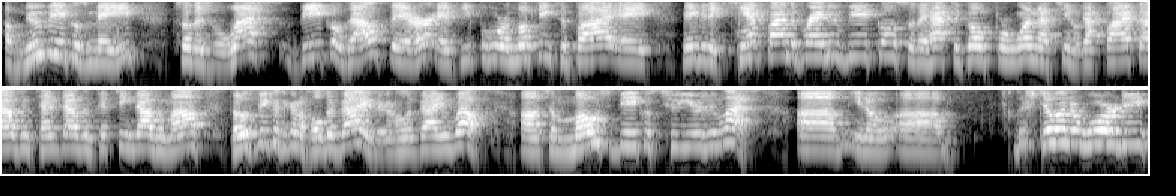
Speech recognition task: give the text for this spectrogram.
of new vehicles made. So there's less vehicles out there and people who are looking to buy a, maybe they can't find a brand new vehicle, so they have to go for one that's, you know, got 5,000, 10,000, 15,000 miles. Those vehicles are going to hold their value. They're going to hold their value well. Uh, so most vehicles two years or less. Um, you know, um, they're still under warranty.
